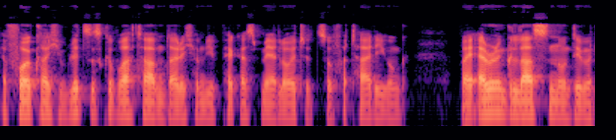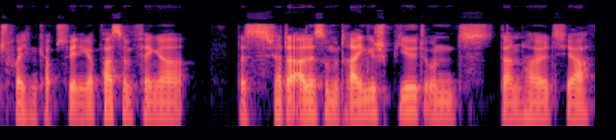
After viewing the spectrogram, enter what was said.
erfolgreiche Blitzes gebracht haben. Dadurch haben die Packers mehr Leute zur Verteidigung bei Aaron gelassen und dementsprechend gab es weniger Passempfänger. Das hat er alles so mit reingespielt und dann halt, ja,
